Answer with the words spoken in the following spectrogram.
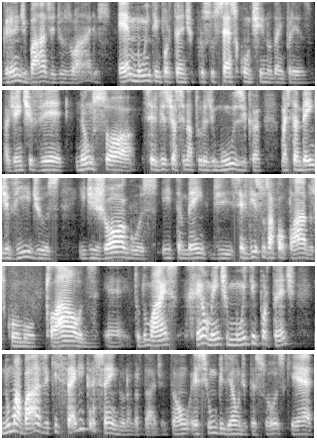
grande base de usuários é muito importante para o sucesso contínuo da empresa. A gente vê não só serviços de assinatura de música, mas também de vídeos e de jogos e também de serviços acoplados como cloud é, e tudo mais, realmente muito importante numa base que segue crescendo, na verdade. Então, esse um bilhão de pessoas, que é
